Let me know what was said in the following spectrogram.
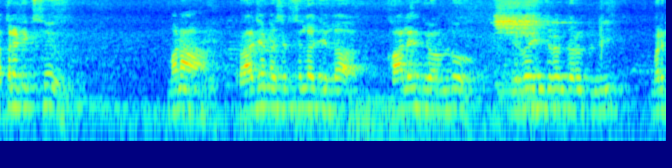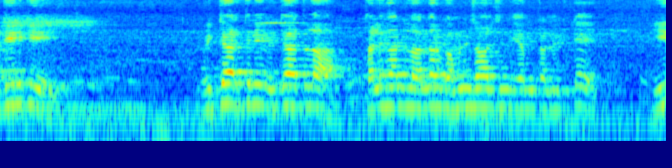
athletics మన రాజన్న సిరిసిల్ల జిల్లా కాలేజ్ గ్రౌండ్లో నిర్వహించడం జరుగుతుంది. మరి దీనికి విద్యార్థిని విద్యార్థుల తల్లిదండ్రులు అందరూ గమనించవలసింది ఏమిటంటే ఈ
